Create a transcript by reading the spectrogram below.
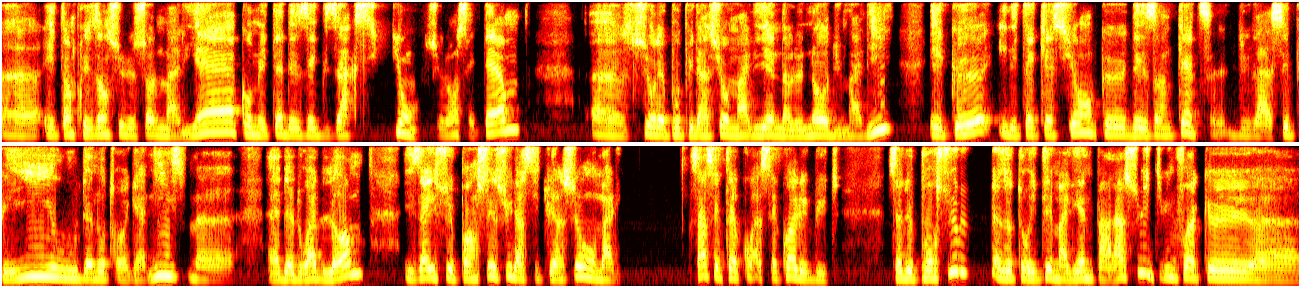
euh, étant présents sur le sol malien, commettait des exactions, selon ces termes, euh, sur les populations maliennes dans le nord du Mali et qu'il était question que des enquêtes de la CPI ou d'un autre organisme euh, des droits de l'homme, ils aillent se pencher sur la situation au Mali. Ça, c'était quoi C'est quoi le but? C'est de poursuivre les autorités maliennes par la suite, une fois que euh,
